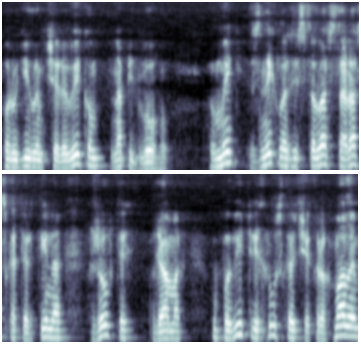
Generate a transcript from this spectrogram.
поруділим черевиком на підлогу. Вмить зникла зі стола стара скатертина в жовтих плямах, у повітрі, хрускаючи крохмалем,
